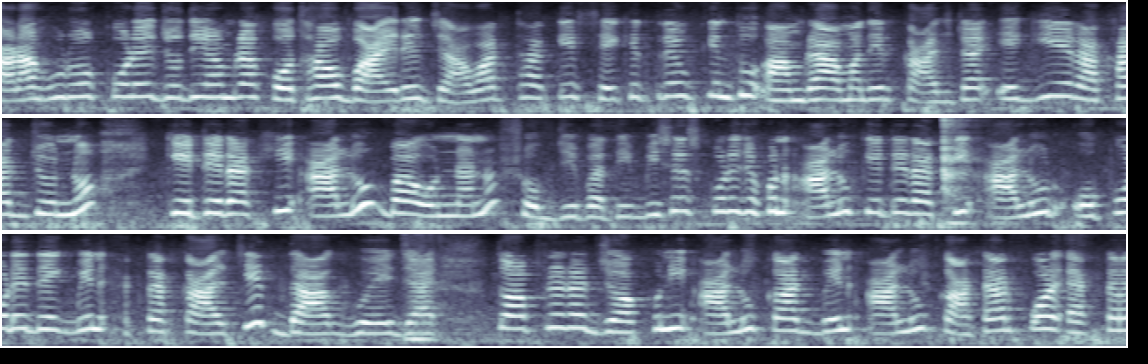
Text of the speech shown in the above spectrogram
তাড়াহুড়ো করে যদি আমরা কোথাও বাইরে যাওয়ার থাকে, সেক্ষেত্রেও কিন্তু আমরা আমাদের কাজটা এগিয়ে রাখার জন্য কেটে রাখি আলু বা অন্যান্য সবজিপাতি। বিশেষ করে যখন আলু কেটে রাখি, আলুর ওপরে দেখবেন একটা কালচে দাগ হয়ে যায়। তো আপনারা যখনই আলু কাটবেন, আলু কাটার পর একটা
